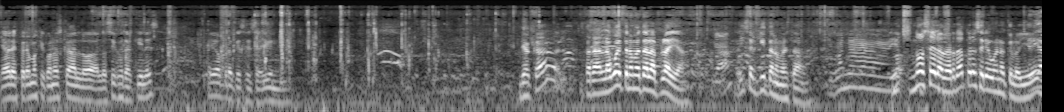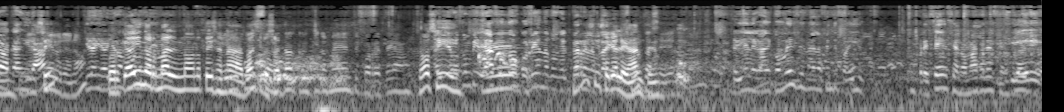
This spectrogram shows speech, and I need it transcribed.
Y ahora esperemos que conozcan a, a los hijos de Aquiles. Va para que se desayunen. De acá, para la vuelta no me está la playa. ¿Ya? Ahí cerquita no me está. Y van a ir No, no sé la verdad, pero sería bueno que lo lleven. Sí, chévere, ¿no? porque ahí normal no, no te dicen nada. Vas y lo Sueltan tranquilamente, corretean. No, sí. Un videazo corriendo con el perro en la Sí, playa. sería elegante. Sería elegante. Sería elegante. Convénceme a la gente para ir. Su presencia nomás hace sentido.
